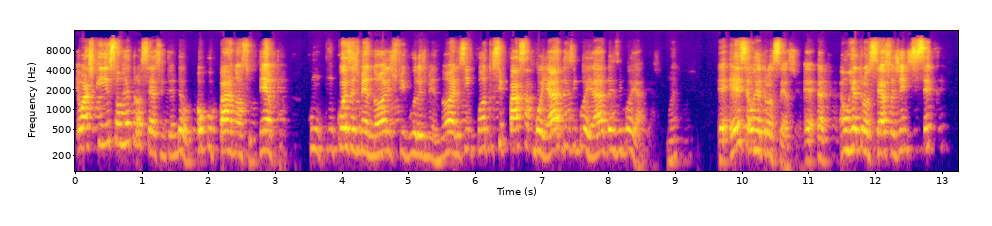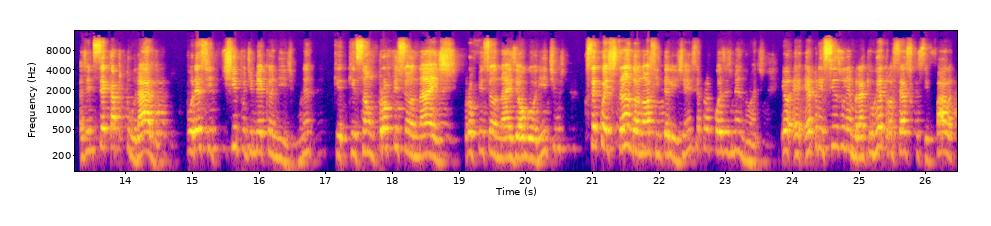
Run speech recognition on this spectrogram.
Eu acho que isso é um retrocesso, entendeu? Ocupar nosso tempo com, com coisas menores, figuras menores, enquanto se passam boiadas e boiadas e boiadas. Não é? É, esse é o retrocesso. É, é, é um retrocesso a gente ser, a gente ser capturado por esse tipo de mecanismo, né? Que, que são profissionais, profissionais e algoritmos sequestrando a nossa inteligência para coisas menores. Eu, é, é, preciso lembrar que o retrocesso que se fala,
